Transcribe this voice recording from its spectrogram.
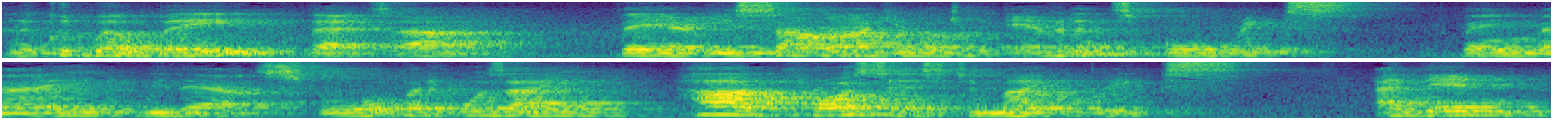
And it could well be that uh, there is some archaeological evidence for bricks being made without straw, but it was a hard process to make bricks and then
